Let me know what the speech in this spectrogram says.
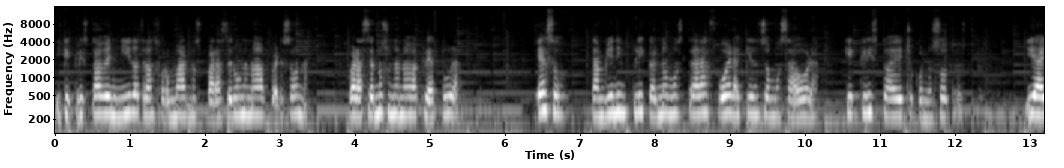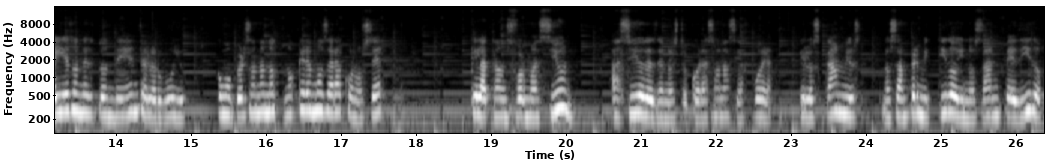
y que Cristo ha venido a transformarnos para ser una nueva persona, para hacernos una nueva criatura. Eso también implica el no mostrar afuera quién somos ahora, qué Cristo ha hecho con nosotros, y ahí es donde, entra el orgullo. Como personas no queremos dar a conocer que la transformación ha sido desde nuestro corazón hacia afuera, que los cambios nos han permitido y nos han pedido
